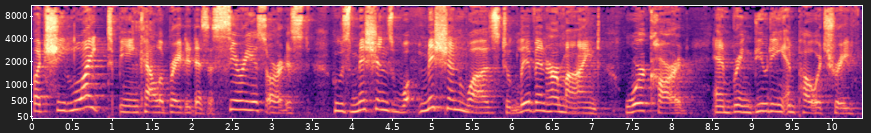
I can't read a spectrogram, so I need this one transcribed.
But she liked being calibrated as a serious artist whose missions, mission was to live in her mind, work hard, and bring beauty and poetry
